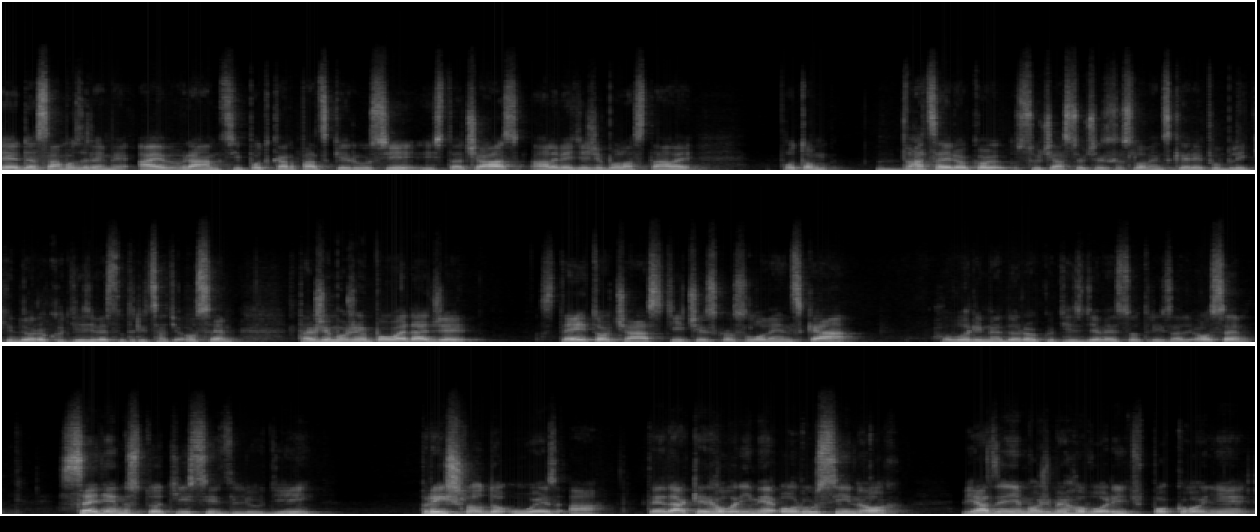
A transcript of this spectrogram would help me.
Teda samozrejme aj v rámci podkarpatskej Rusy istá čas, ale viete, že bola stále potom 20 rokov súčasťou Československej republiky do roku 1938. Takže môžeme povedať, že z tejto časti Československa, hovoríme do roku 1938, 700 tisíc ľudí prišlo do USA. Teda keď hovoríme o Rusínoch, viac menej môžeme hovoriť pokojne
